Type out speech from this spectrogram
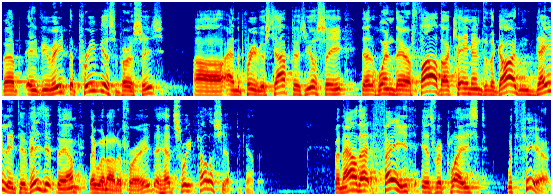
Well, if you read the previous verses uh, and the previous chapters, you'll see that when their father came into the garden daily to visit them, they were not afraid. They had sweet fellowship together. But now that faith is replaced with fear.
